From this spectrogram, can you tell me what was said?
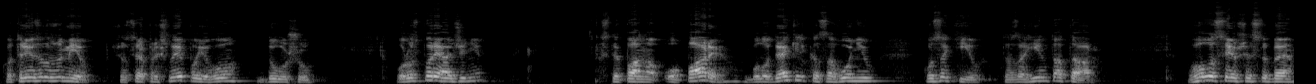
котрий зрозумів, що це прийшли по його душу. У розпорядженні Степана Опари було декілька загонів козаків та загін татар. Оголосивши себе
